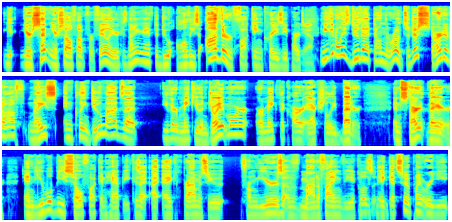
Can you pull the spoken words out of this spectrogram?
you- you're setting yourself up for failure because now you're gonna have to do all these other fucking crazy parts. Yeah. And you can always do that down the road. So just start it off nice and clean. Do mods that either make you enjoy it more or make the car actually better. And start there and you will be so fucking happy because I, I, I can promise you from years of modifying vehicles, it gets to a point where you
